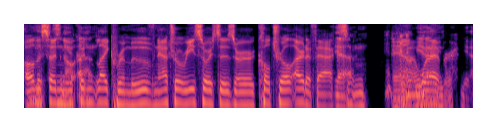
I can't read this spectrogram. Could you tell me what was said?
all of a sudden So, you uh, couldn't like remove natural resources or cultural artifacts Yeah. and you know, Yeah, whatever yeah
